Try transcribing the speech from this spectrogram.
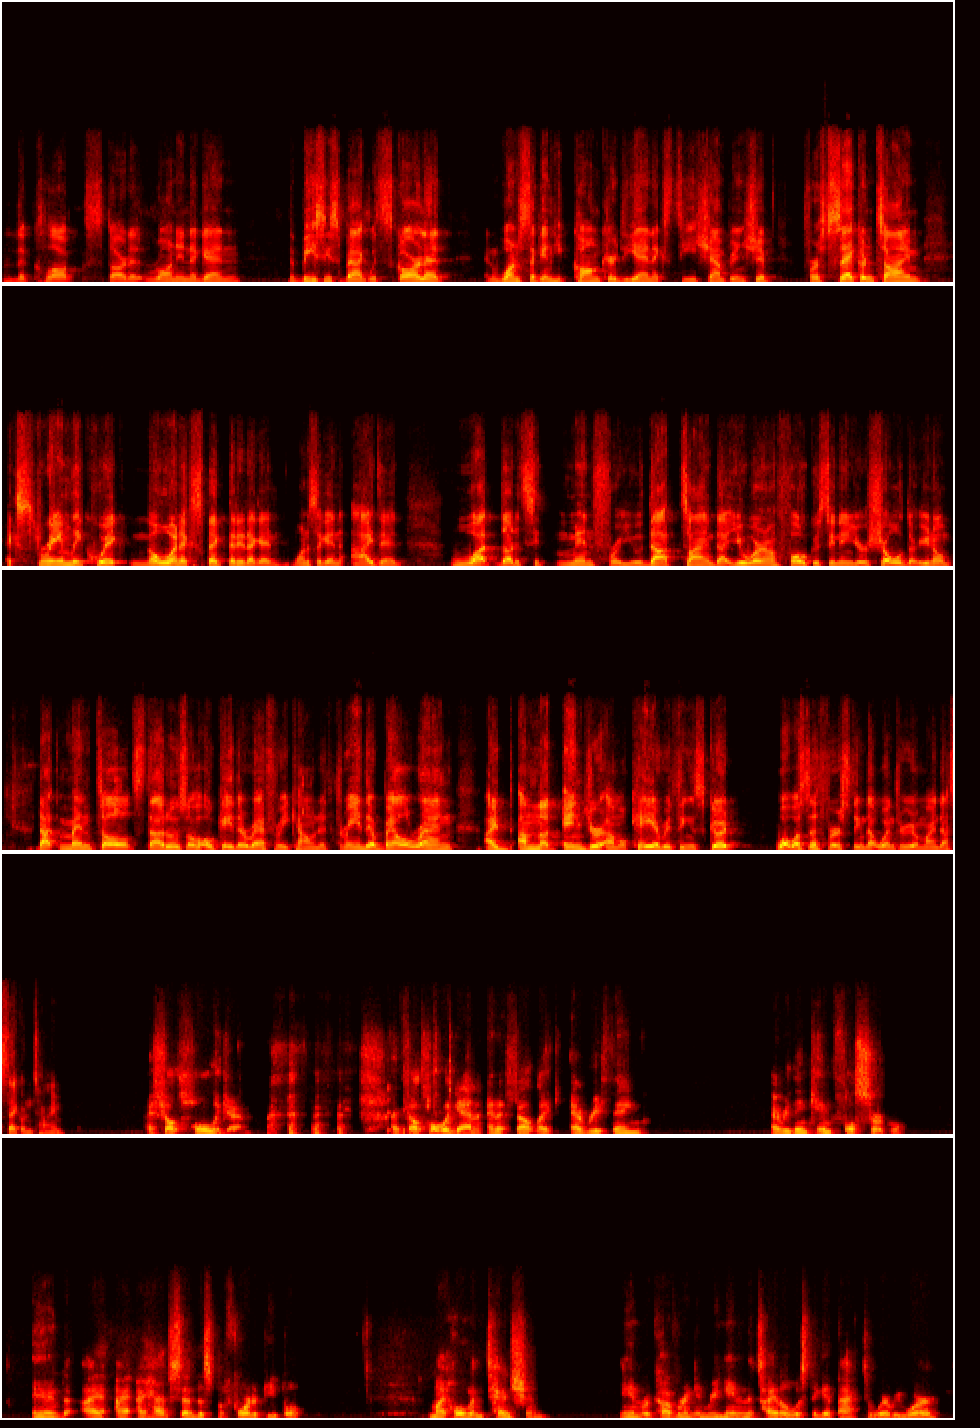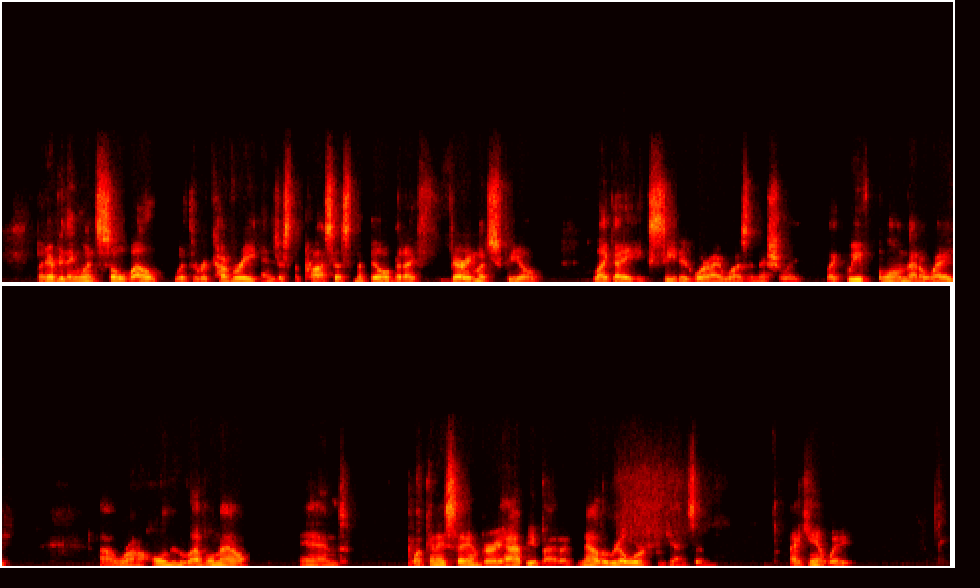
The clock started running again. The Beast is back with Scarlett. And once again, he conquered the NXT Championship for a second time. Extremely quick. No one expected it again. Once again, I did. What does it mean for you that time that you weren't focusing in your shoulder? You know, that mental status of okay, the referee counted three, the bell rang, I I'm not injured, I'm okay, everything is good. What was the first thing that went through your mind that second time? I felt whole again. I felt whole again, and it felt like everything, everything came full circle. And I, I, I have said this before to people. My whole intention in recovering and regaining the title was to get back to where we were but everything went so well with the recovery and just the process and the build that I very much feel like I exceeded where I was initially. Like we've blown that away. Uh, we're on a whole new level now. And what can I say? I'm very happy about it. Now the real work begins and I can't wait.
